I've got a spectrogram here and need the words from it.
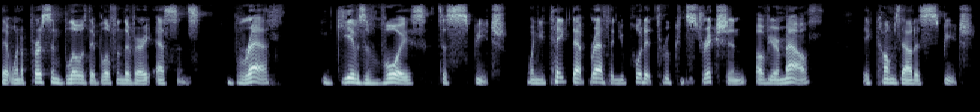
That when a person blows, they blow from their very essence. Breath gives voice to speech. When you take that breath and you put it through constriction of your mouth, it comes out as speech.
